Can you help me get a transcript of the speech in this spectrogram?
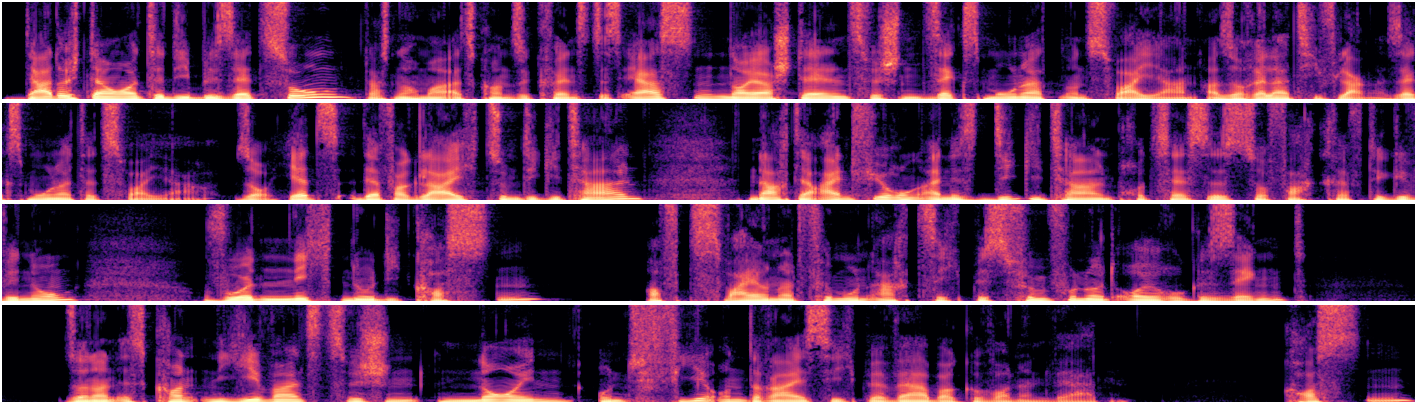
Dadurch dauerte die Besetzung, das nochmal als Konsequenz des ersten, neuer Stellen zwischen sechs Monaten und zwei Jahren, also relativ lange, sechs Monate, zwei Jahre. So, jetzt der Vergleich zum digitalen. Nach der Einführung eines digitalen Prozesses zur Fachkräftegewinnung wurden nicht nur die Kosten, auf 285 bis 500 Euro gesenkt, sondern es konnten jeweils zwischen 9 und 34 Bewerber gewonnen werden. Kosten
